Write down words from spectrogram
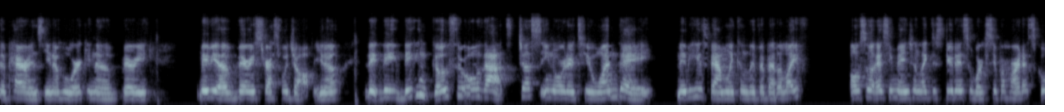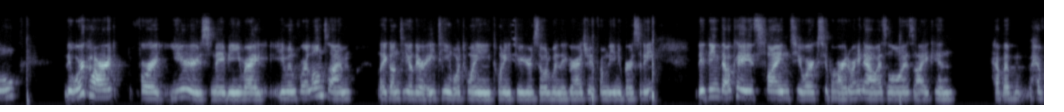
the parents, you know, who work in a very, maybe a very stressful job, you know, they, they, they can go through all that just in order to one day, maybe his family can live a better life. Also, as you mentioned, like the students who work super hard at school, they work hard for years, maybe, right? Even for a long time, like until they're 18 or 20, 22 years old when they graduate from the university. They think that, okay, it's fine to work super hard right now as long as I can have a have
